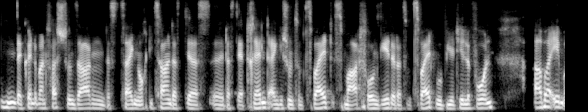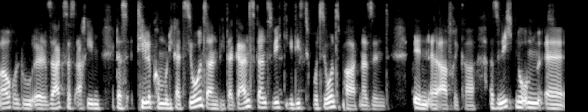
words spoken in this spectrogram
Mhm, da könnte man fast schon sagen, das zeigen auch die Zahlen, dass, das, äh, dass der Trend eigentlich schon zum Zweit-Smartphone geht oder zum Zweitmobiltelefon aber eben auch, und du äh, sagst das, Achim, dass Telekommunikationsanbieter ganz, ganz wichtige Distributionspartner sind in äh, Afrika. Also nicht nur um äh,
